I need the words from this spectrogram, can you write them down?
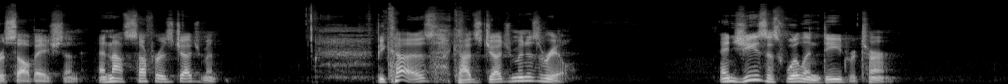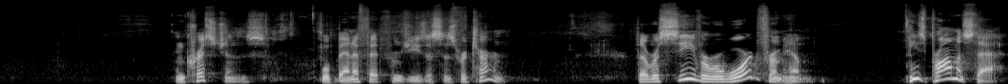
for salvation and not suffer his judgment. Because God's judgment is real. And Jesus will indeed return. And Christians will benefit from Jesus' return. They'll receive a reward from him. He's promised that.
